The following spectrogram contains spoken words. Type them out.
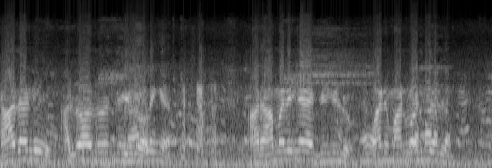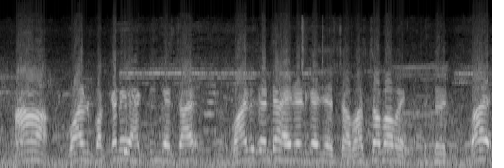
కాదండి అల్లు అరవింద్. రామలింగ. ఆ రామలింగ దిగిండు వాడి మనవాడు బ్రహ్మానందం. ఆ, వాడి పక్కనే యాక్టింగ్ చేస్తా. వాడికంటే హైలైట్గా చేస్తా. వస్తా బాబాయ్. బాయ్.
